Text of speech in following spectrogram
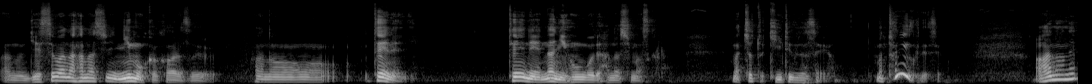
あの下世話な話にもかかわらずあの丁寧に丁寧な日本語で話しますから、まあ、ちょっと聞いてくださいよ。まあ、とにかくですよ。あのね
